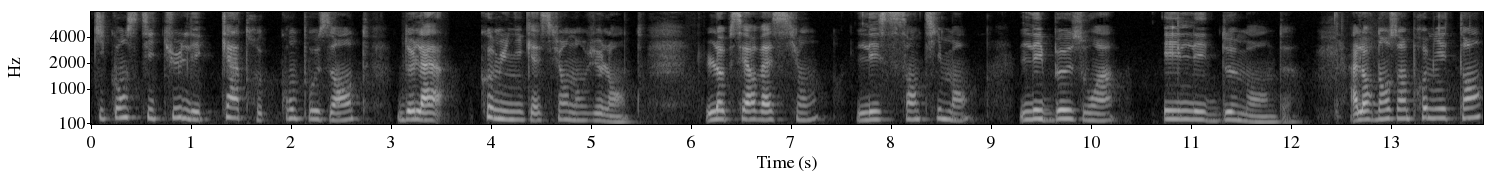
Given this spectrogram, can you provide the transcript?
qui constituent les quatre composantes de la communication non violente. L'observation, les sentiments, les besoins et les demandes. Alors dans un premier temps,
